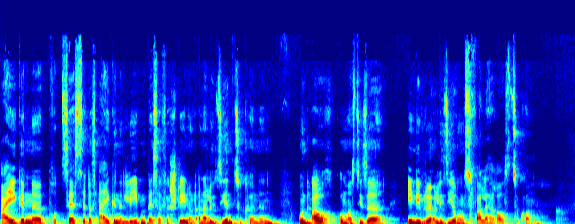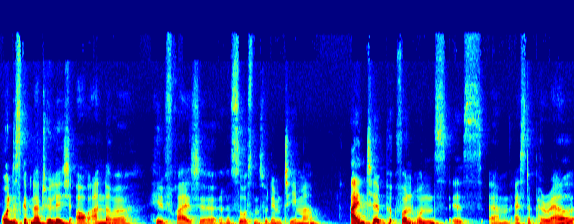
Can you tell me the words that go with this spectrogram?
eigene Prozesse, das eigene Leben besser verstehen und analysieren zu können und auch um aus dieser Individualisierungsfalle herauszukommen. Und es gibt natürlich auch andere hilfreiche Ressourcen zu dem Thema. Ein Tipp von uns ist ähm, Esther Perel.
